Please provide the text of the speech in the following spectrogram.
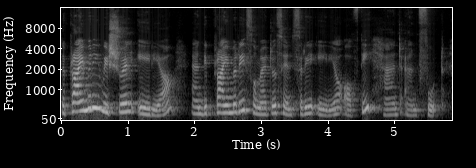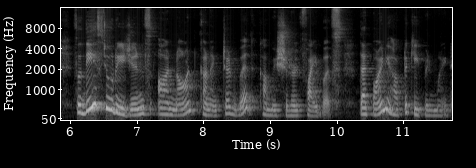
the primary visual area and the primary somatosensory area of the hand and foot. So these two regions are not connected with commissural fibers. That point you have to keep in mind.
